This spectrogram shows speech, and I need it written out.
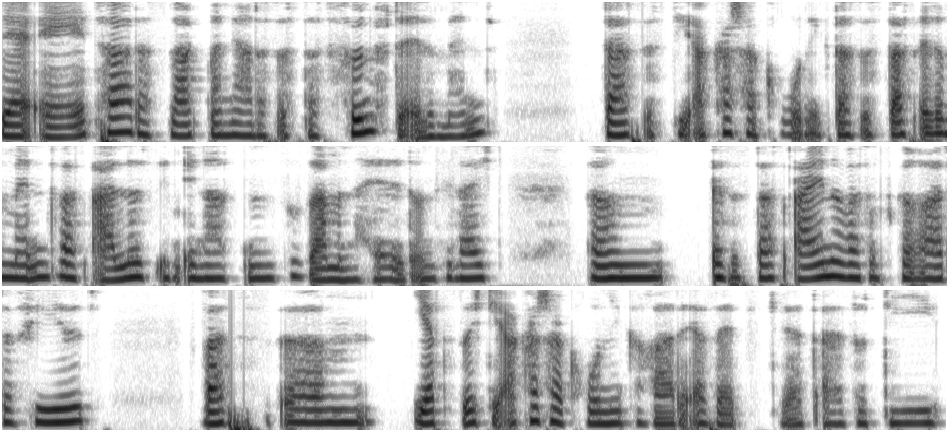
der Äther, das sagt man ja, das ist das fünfte Element. Das ist die Akasha-Chronik. Das ist das Element, was alles im Innersten zusammenhält. Und vielleicht ähm, es ist das eine, was uns gerade fehlt, was ähm, jetzt durch die Akasha-Chronik gerade ersetzt wird. Also die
